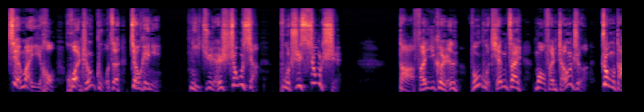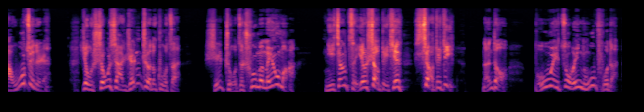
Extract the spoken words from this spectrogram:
贱卖以后换成谷子交给你，你居然收下！”不知羞耻！大凡一个人不顾天灾，冒犯长者，重打无罪的人，又收下仁者的谷子，使主子出门没有马，你将怎样上对天，下对地？难道不为作为奴仆的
